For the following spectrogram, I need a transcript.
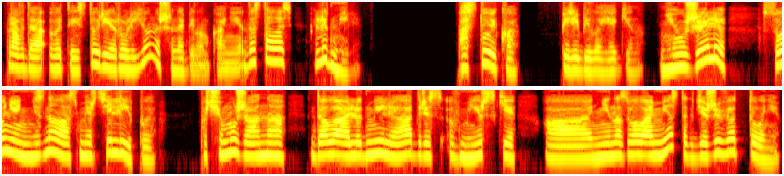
Правда, в этой истории роль юноши на белом коне досталась Людмиле. «Постой-ка!» — перебила я Гену. «Неужели Соня не знала о смерти Липы? Почему же она дала Людмиле адрес в Мирске, а не назвала место, где живет Тони?»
